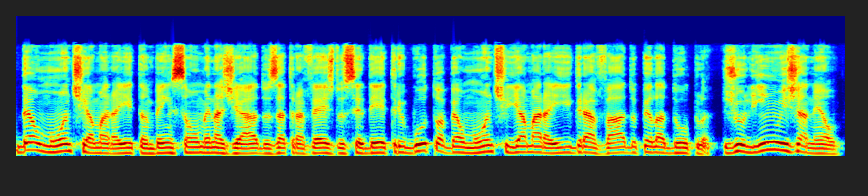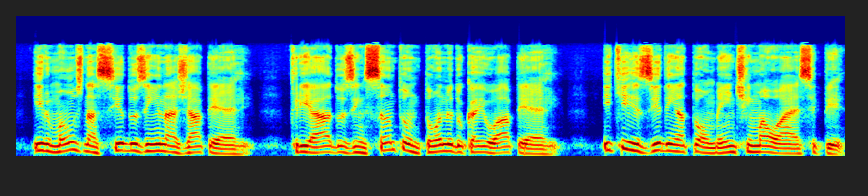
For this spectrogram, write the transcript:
Belmonte e Amaraí também são homenageados através do CD Tributo a Belmonte e Amaraí gravado pela dupla Julinho e Janel, irmãos nascidos em Inajá PR criados em Santo Antônio do Caiuá PR, e que residem atualmente em Mauá SP.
